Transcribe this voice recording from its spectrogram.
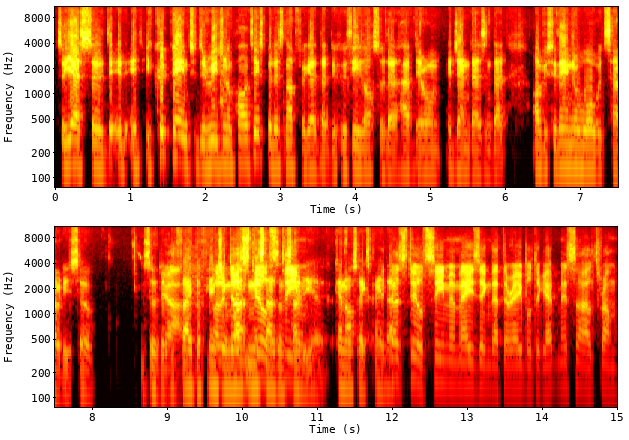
so yes, so it, it, it could play into the regional politics, but let's not forget that the Houthis also have their own agendas, and that obviously they're in a war with Saudi. So so the, yeah. the fact of flinching missiles on Saudi uh, can also explain it that. It does still seem amazing that they're able to get missiles from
